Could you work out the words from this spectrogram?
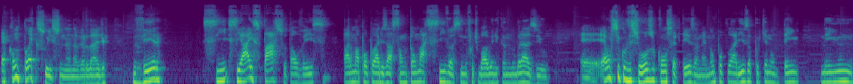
é complexo isso, né, na verdade, ver se, se há espaço, talvez, para uma popularização tão massiva assim no futebol americano no Brasil. É, é um ciclo vicioso, com certeza, né? não populariza porque não tem nenhum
